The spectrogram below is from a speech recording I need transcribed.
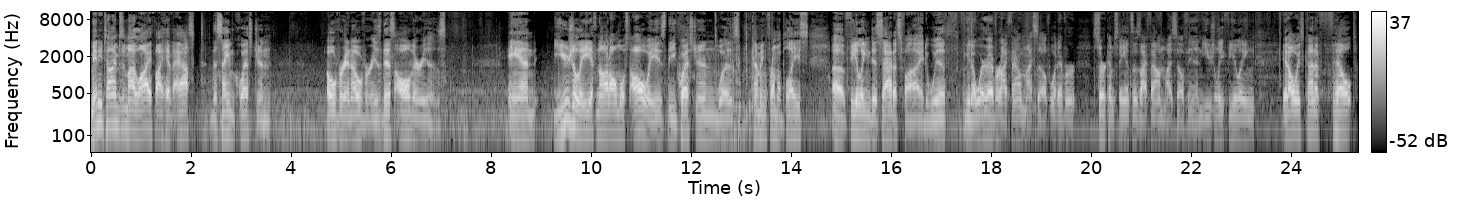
Many times in my life, I have asked the same question over and over Is this all there is? And usually, if not almost always, the question was coming from a place of feeling dissatisfied with, you know, wherever I found myself, whatever circumstances I found myself in, usually feeling it always kind of felt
